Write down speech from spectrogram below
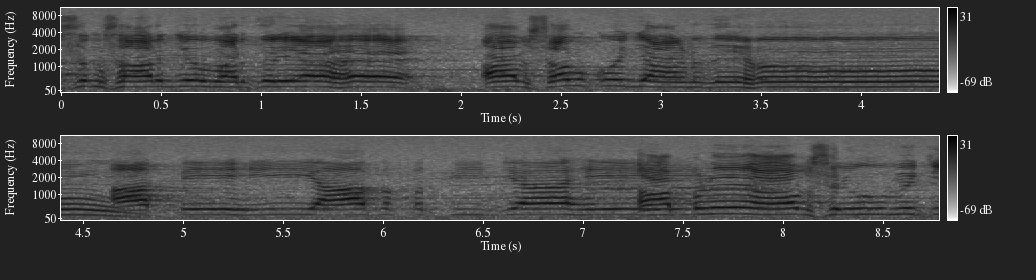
ਸੰਸਾਰ ਜੋ ਵਰਤ ਰਿਹਾ ਹੈ ਆਪ ਸਭ ਕੁਝ ਜਾਣਦੇ ਹੋ। ਆਪੇ ਹੀ ਆਪ ਪਤੀਜਾ ਹੈ। ਆਪਣੇ ਆਪ ਸਰੂਪ ਵਿੱਚ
